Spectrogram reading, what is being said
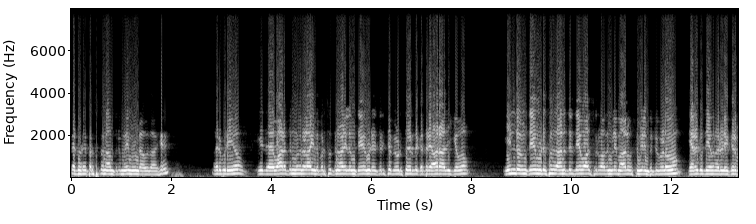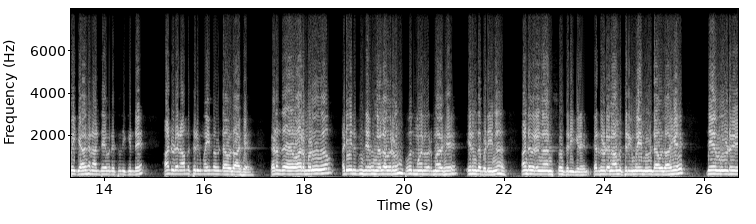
கத்துடைய பரிசுத்த நாம் திருமை மூன்றாவதாக மறுபடியும் இந்த வாரத்தின் முதல் நாளாக இந்த பரிசுத்த நாளிலும் தேவனுடைய திருச்சபையோடு சேர்ந்து கத்தரை ஆராதிக்கவும் இன்றும் தேவனுடைய சன்னிதானத்தில் தேவாசீர்வாதங்களையும் ஆலோசனைகளையும் பெற்றுக்கொள்ளவும் எனக்கு தேவன் அருடைய கிருபைக்காக நான் தேவனை துதிக்கின்றேன். ஆண்டுடைய நாமத்திற்கு மகிமை உண்டாவதாக. கடந்த வாரம் முழுவதும் அடியனுக்கும் தேவன் நல்லவரும் போதுமானவருமாக இருந்தபடியினால் ஆண்டவரை நான் சோதரிக்கிறேன் கருத்துடைய நாமத்திற்கு மகிமை உண்டாவதாக. தேவனுடைய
